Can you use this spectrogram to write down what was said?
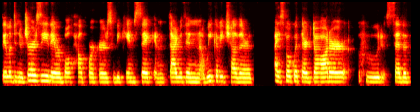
They lived in New Jersey. They were both health workers who became sick and died within a week of each other. I spoke with their daughter, who said that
